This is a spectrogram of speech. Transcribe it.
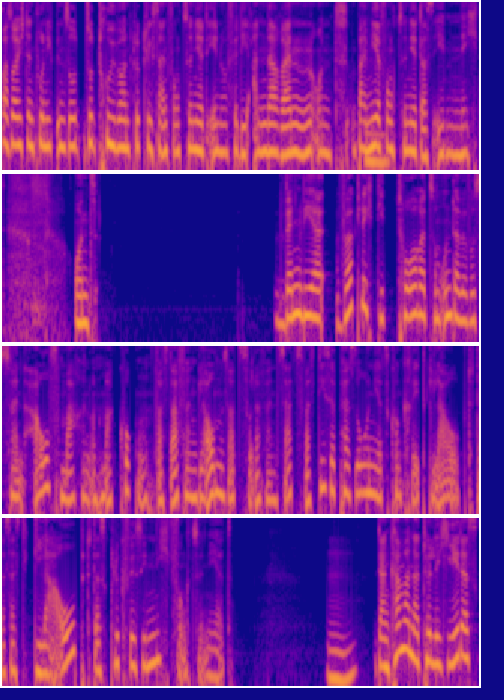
was soll ich denn tun? Ich bin so, so trübe und glücklich sein funktioniert eh nur für die anderen und bei mhm. mir funktioniert das eben nicht. Und wenn wir wirklich die Tore zum Unterbewusstsein aufmachen und mal gucken, was da für ein Glaubenssatz oder für ein Satz, was diese Person jetzt konkret glaubt, das heißt, die glaubt, dass Glück für sie nicht funktioniert, mhm. dann kann man natürlich jedes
